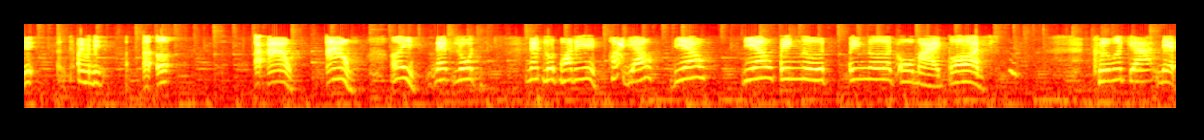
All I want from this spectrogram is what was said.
นี่ทำไมมันดิเออเอออ้าว อ้าวเฮ้ย เน็ตหลุด เน็ตหลุดพอดี เฮ้ยเดี๋ยว เดี๋ยว เดี๋ยว ปิงหนืดปิงหนืดโอ้ my god คือเมื่อกี้เน็ต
